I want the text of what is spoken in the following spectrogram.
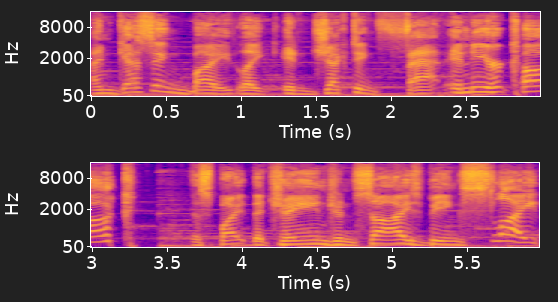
I'm guessing by like injecting fat into your cock. Despite the change in size being slight,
